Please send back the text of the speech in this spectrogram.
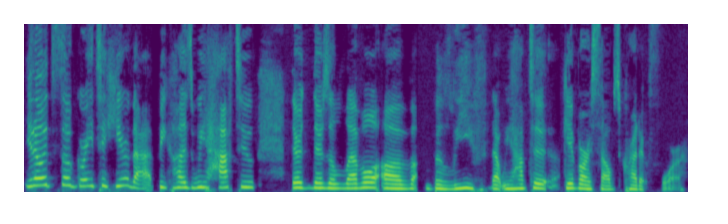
You know, it's so great to hear that because we have to there there's a level of belief that we have to give ourselves credit for,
